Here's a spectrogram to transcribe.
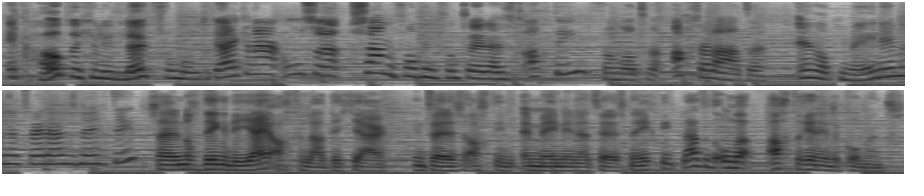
Ik hoop dat jullie het leuk vonden om te kijken naar onze samenvatting van 2018. Van wat we achterlaten en wat we meenemen naar 2019. Zijn er nog dingen die jij achterlaat dit jaar in 2018 en meeneemt naar 2019? Laat het onder achterin in de comments.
